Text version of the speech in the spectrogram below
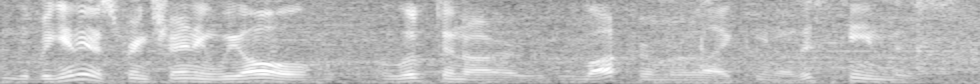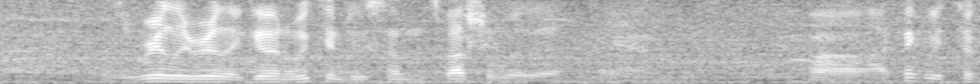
in the beginning of spring training, we all looked in our locker room and were like, you know, this team is is really, really good, and we can do something special with it. And uh, I think we took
